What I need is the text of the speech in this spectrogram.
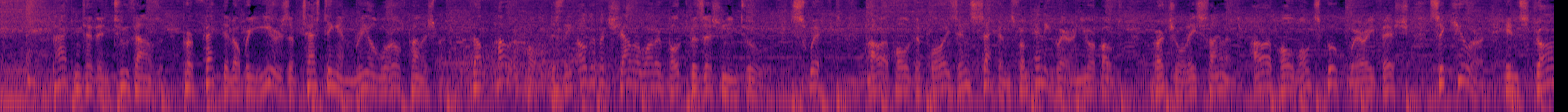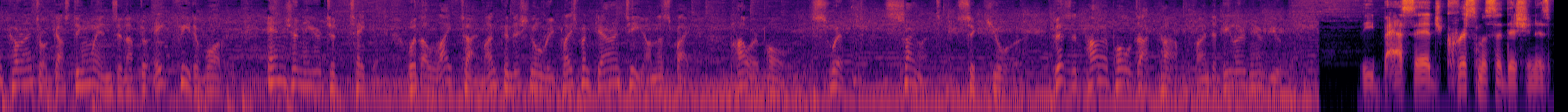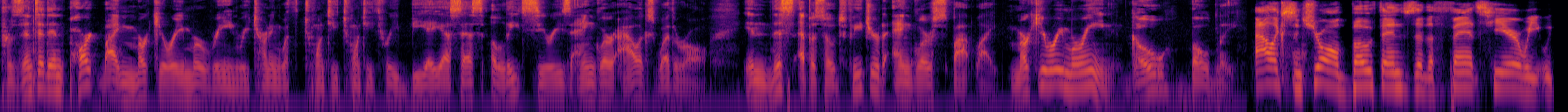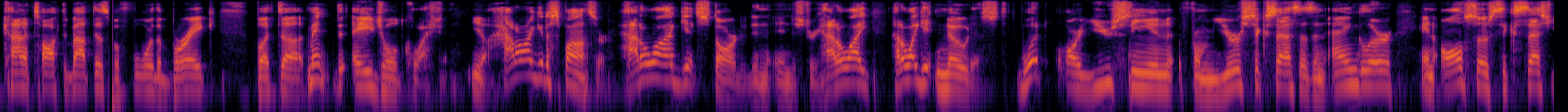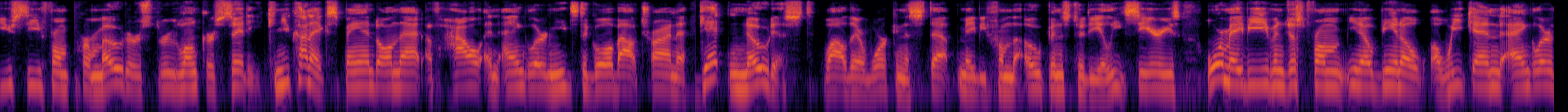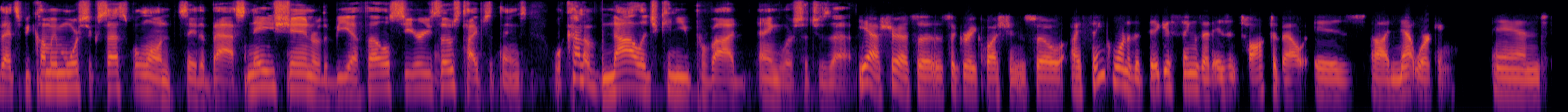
Patented in 2000, perfected over years of testing and real-world punishment, the Power Pole is the ultimate shallow water boat positioning tool. Swift, Power Pole deploys in seconds from anywhere in your boat. Virtually silent, Power Pole won't spook wary fish. Secure in strong current or gusting winds in up to 8 feet of water. Engineered to take it with a lifetime unconditional replacement guarantee on the spike. Power Pole, swift, silent, secure. Visit powerpole.com to find a dealer near you. The Bass Edge Christmas Edition is presented in part by Mercury Marine, returning with 2023 BASS Elite Series angler Alex Wetherell. In this episode's featured angler spotlight, Mercury Marine, go boldly. Alex, since you're on both ends of the fence here, we, we kind of talked about this before the break, but uh, man, the age old question. You know, how do I get a sponsor? How do I get started in the industry? How do I how do I get noticed? What are you seeing from your success as an angler and also success you see from promoters through Lunker City? Can you kind of expand on that of how an angler needs to go about trying to get noticed while they're working a step maybe from the opens to the elite series or maybe even just from, you know, being a, a weekend angler that's becoming more successful on say the Bass Nation or the BFL series, those types of things. What kind of knowledge can you provide anglers such as that? Yeah, sure. It's a, it's a great question. So I think one of the biggest things that isn't talked about is uh, networking. And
